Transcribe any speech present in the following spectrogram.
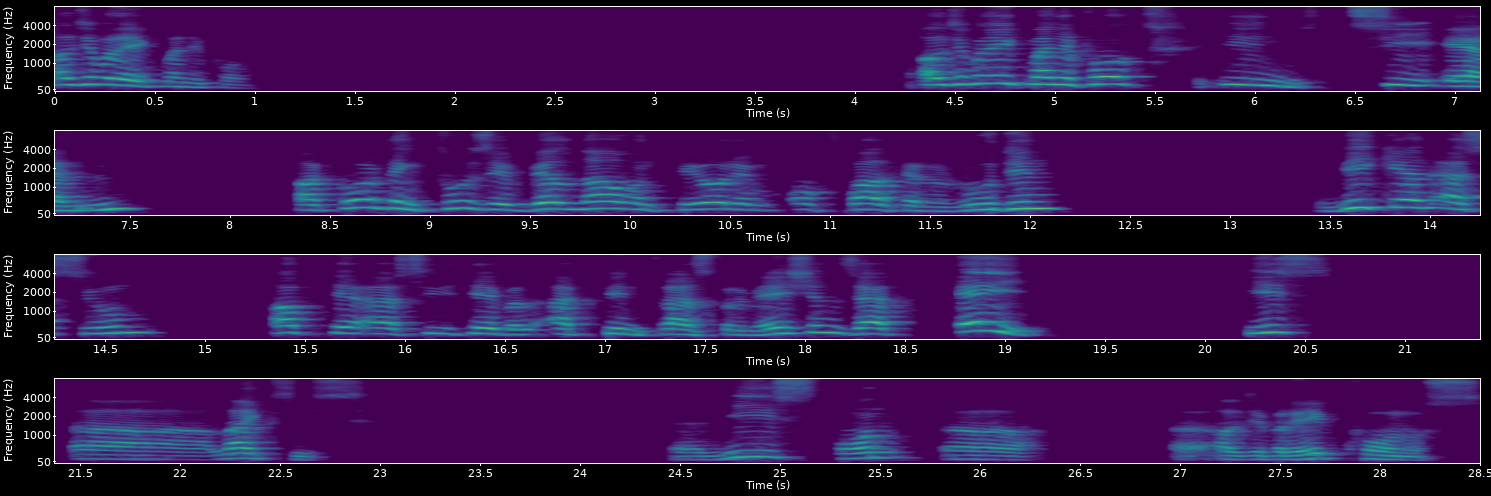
algebraic manifold. Algebraic manifold in Cn, according to the well-known theorem of Walter Rudin, we can assume after a suitable affine transformation that A is uh, like this, uh, least on uh, uh, algebraic conus.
